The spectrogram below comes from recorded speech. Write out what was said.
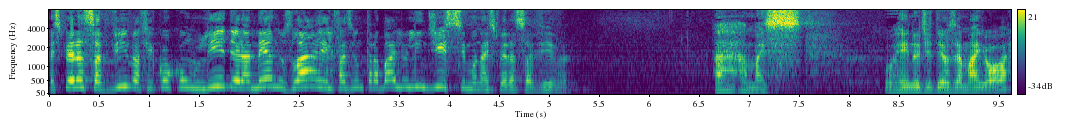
A Esperança Viva ficou com um líder a menos lá, ele fazia um trabalho lindíssimo na Esperança Viva. Ah, mas o reino de Deus é maior.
